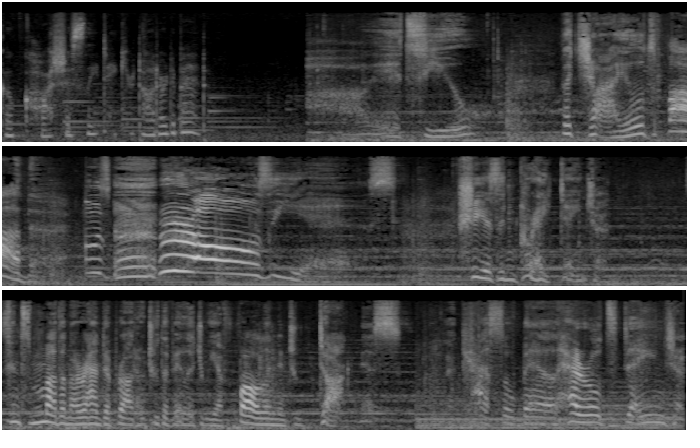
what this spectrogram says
go cautiously take your daughter to bed. It's you, the child's father. Rose, Rose, yes. She is in great danger. Since Mother Miranda brought her to the village, we have fallen into darkness. The castle bell heralds danger.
